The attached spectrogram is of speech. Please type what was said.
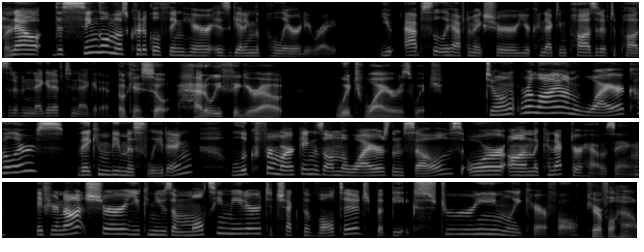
Right. Now, the single most critical thing here is getting the polarity right. You absolutely have to make sure you're connecting positive to positive and negative to negative. Okay, so how do we figure out which wire is which? Don't rely on wire colors. They can be misleading. Look for markings on the wires themselves or on the connector housing. If you're not sure, you can use a multimeter to check the voltage, but be extremely careful. Careful how?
